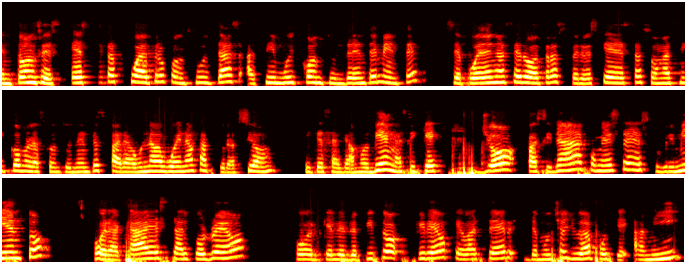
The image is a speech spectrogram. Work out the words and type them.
Entonces, estas cuatro consultas, así muy contundentemente, se pueden hacer otras, pero es que estas son así como las contundentes para una buena facturación y que salgamos bien. Así que yo, fascinada con este descubrimiento, por acá está el correo, porque les repito, creo que va a ser de mucha ayuda porque a mí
